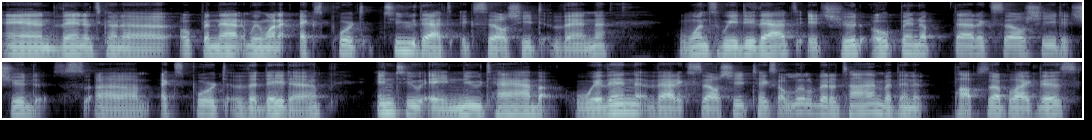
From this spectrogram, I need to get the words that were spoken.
And then it's going to open that we want to export to that Excel sheet then. Once we do that, it should open up that Excel sheet. It should uh, export the data into a new tab within that Excel sheet. It takes a little bit of time, but then it pops up like this.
